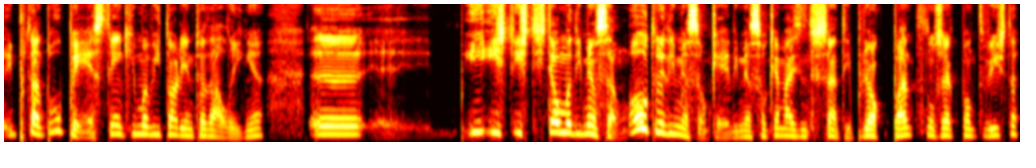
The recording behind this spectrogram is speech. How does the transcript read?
E, portanto, o PS tem aqui uma vitória em toda a linha. Uh, e isto, isto, isto, é uma dimensão. Outra dimensão, que é a dimensão que é mais interessante e preocupante, de um certo ponto de vista.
